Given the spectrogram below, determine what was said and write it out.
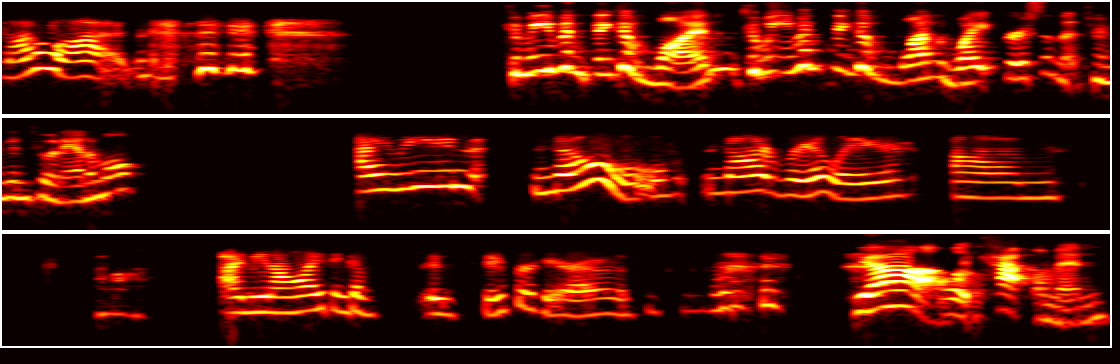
Not a lot. Can we even think of one? Can we even think of one white person that turned into an animal? I mean, no, not really. Um, I mean, all I think of is superheroes. yeah, like Catwoman.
